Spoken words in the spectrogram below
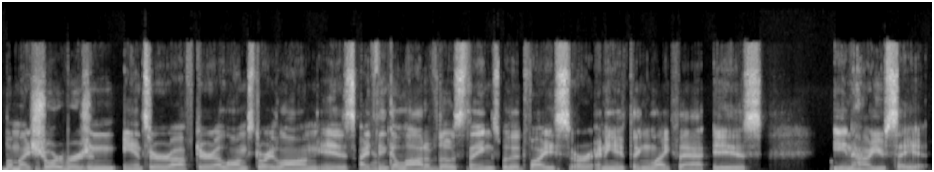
But my short version answer after a long story long is I Yeah. think a lot of those things with advice or anything like that is in how you say it.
